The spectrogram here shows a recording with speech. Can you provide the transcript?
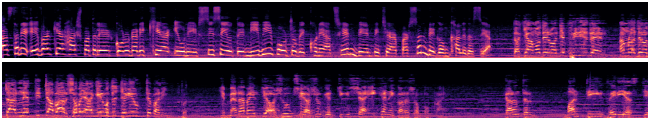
রাজধানীর এভার কেয়ার হাসপাতালের করোনারি কেয়ার ইউনিট সিসিইউতে নিবিড় পর্যবেক্ষণে আছেন বিএনপি চেয়ারপারসন বেগম খালেদা জিয়া। তাকে আমাদের মাঝে ফিরিয়ে দেন। আমরা যেন তার নেতৃত্বে আবার সবাই আগের মতো জেগে উঠতে পারি। যে ম্যাডামের যে অসুখ সেই অসুখের চিকিৎসা এখানে করা সম্ভব নয়। কারণ তার মাল্টি ভেরিয়াস যে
